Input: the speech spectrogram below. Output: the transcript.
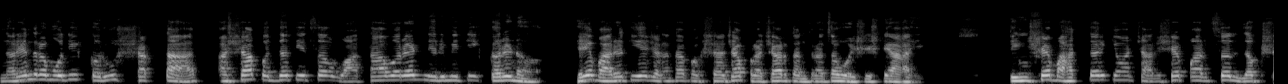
नरेंद्र मोदी करू शकतात अशा पद्धतीचं वातावरण निर्मिती करणं हे भारतीय जनता पक्षाच्या प्रचार तंत्राचं वैशिष्ट्य आहे. तीनशे बहात्तर किंवा चारशे पाच लक्ष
